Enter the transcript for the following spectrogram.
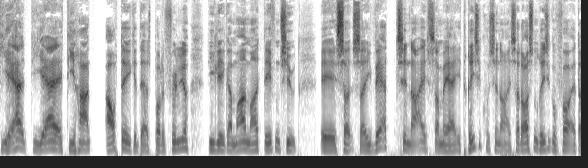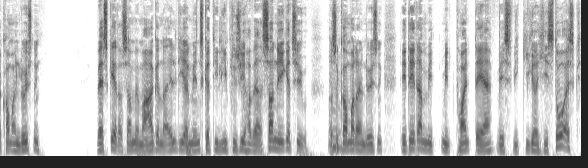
De, er, de, er, de har afdække deres porteføljer. De ligger meget, meget defensivt. Øh, så, så i hvert scenarie, som er et risikoscenarie, så er der også en risiko for, at der kommer en løsning. Hvad sker der så med markedet, når alle de her mm. mennesker, de lige pludselig har været så negative, og så mm. kommer der en løsning? Det er det, der er mit, mit point, det er, hvis vi kigger historisk,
